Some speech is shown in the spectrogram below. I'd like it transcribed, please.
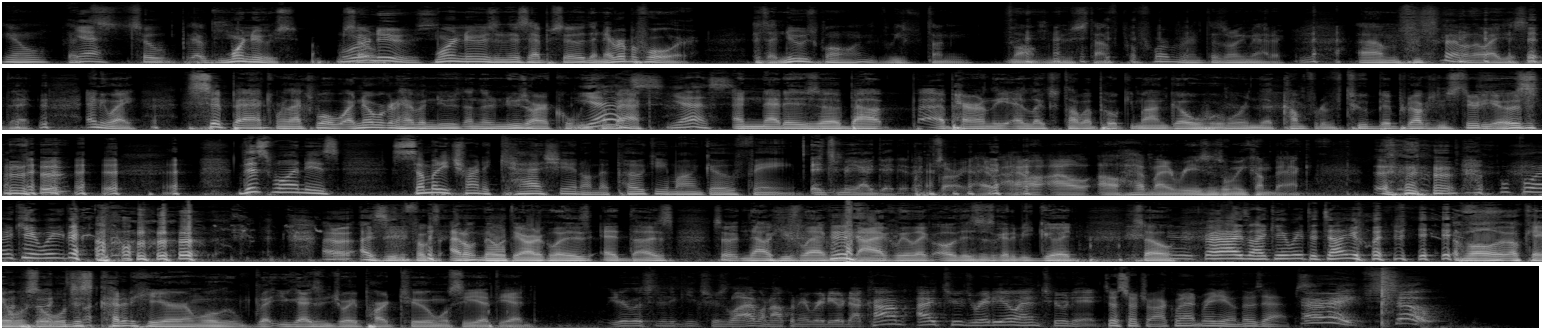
you know, that's, Yeah. So uh, more news, More So, news. more news in this episode than ever before. It's a news ball. We've done long news stuff before, but it doesn't really matter. Um, I don't know why I just said that. Anyway, sit back and relax. Well, I know we're going to have a news another news article when we come back, Yes. Yes. and that is about apparently Ed likes to talk about Pokemon Go, where we're in the comfort of two bit production studios. This one is somebody trying to cash in on the Pokemon Go fame. it's me. I did it. I'm sorry. I, I, I'll, have my reasons when we come back. Oh boy, I can't wait now. I, don't, I see the folks. I don't know what the article is. Ed does. So now he's laughing maniacally, like, "Oh, this is going to be good." So, Guys, I can't wait to tell you what it is. well, okay. Well, so we'll just cut it here, and we'll let you guys enjoy part two, and we'll see you at the end. You're listening to Geeksters Live on AquanetRadio.com, iTunes Radio, and TuneIn. Just search for Aquanet Radio, those apps. All right, so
